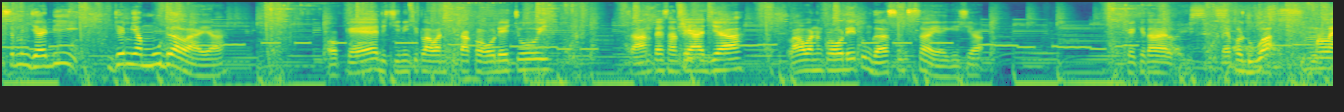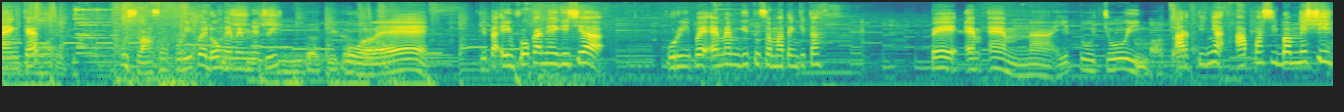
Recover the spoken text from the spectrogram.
Bisa menjadi game yang mudah lah ya. Oke di sini kita lawan kita Claude cuy. Santai-santai aja. Lawan Claude itu nggak susah ya guys ya Oke kita level 2 Melengket. Wih langsung Puripe dong MM-nya cuy. Boleh. Kita infokan ya guys ya. Puripe MM gitu sama tank kita. PMM Nah itu cuy. Artinya apa sih Bang Messi?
